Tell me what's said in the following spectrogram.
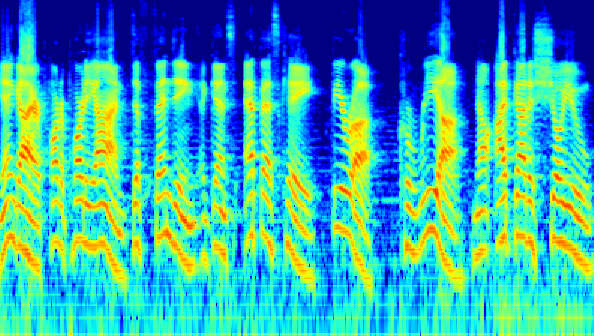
Yangair, part of Party On, defending against FSK, Fira, Korea. Now, I've got to show you,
